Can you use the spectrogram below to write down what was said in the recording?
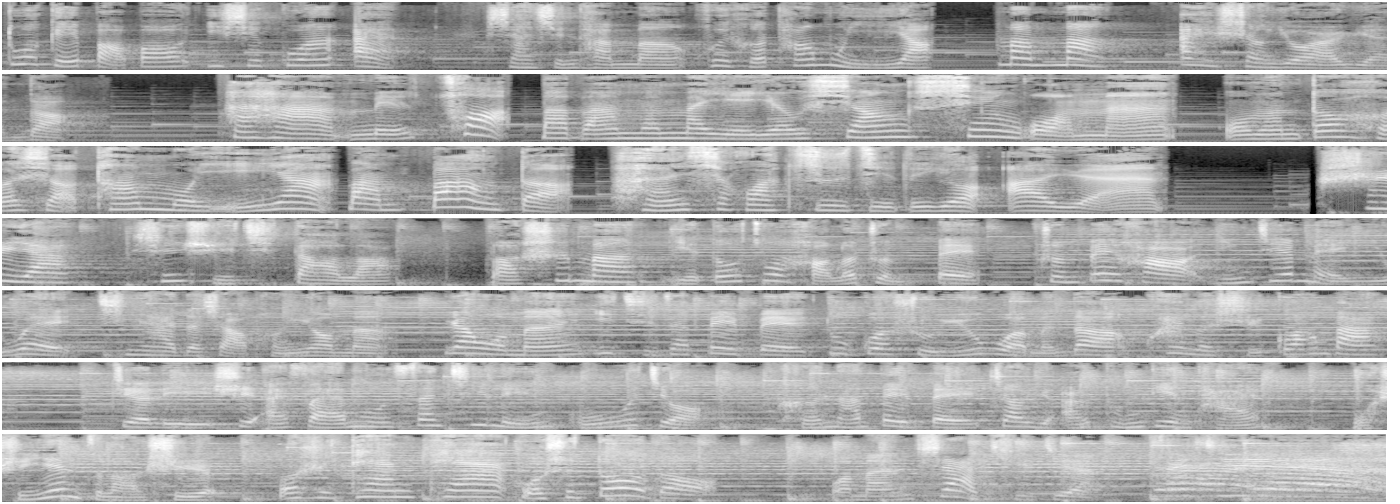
多给宝宝一些关爱，相信他们会和汤姆一样，慢慢爱上幼儿园的。哈哈，没错，爸爸妈妈也要相信我们。我们都和小汤姆一样棒棒的，很喜欢自己的幼儿园。是呀，新学期到了，老师们也都做好了准备，准备好迎接每一位亲爱的小朋友们。让我们一起在贝贝度过属于我们的快乐时光吧。这里是 FM 三七零五五九河南贝贝教育儿童电台，我是燕子老师，我是天天，我是豆豆，我们下期见，再见。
